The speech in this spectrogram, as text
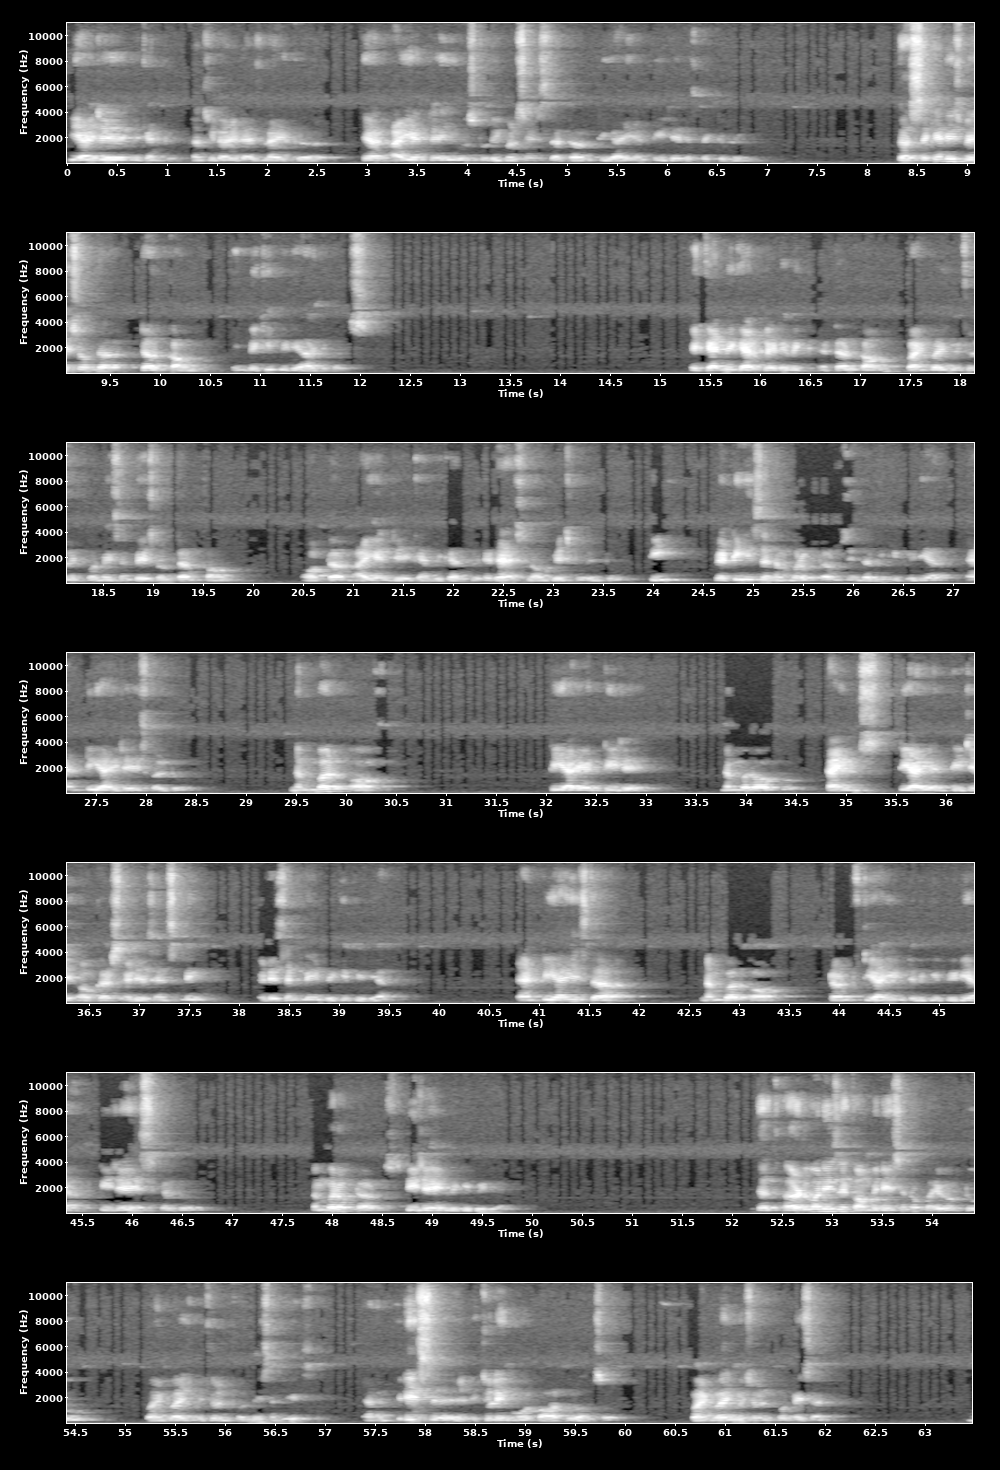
pij we can consider it as like uh, here i and j used to represent the term ti and tj respectively. The second is based on the term count in wikipedia articles. It can be calculated with term count pointwise mutual information based on term count of term i and j can be calculated as log base 2 into t, where t is the number of terms in the Wikipedia and tij is equal to number of ti and tj, number of times ti and tj occurs adjacently, adjacently in Wikipedia, and ti is the number of terms ti into Wikipedia, tj is equal to number of terms tj in Wikipedia. The third one is a combination of above two pointwise mutual information ways and it is uh, actually more powerful also. Pointwise mutual information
